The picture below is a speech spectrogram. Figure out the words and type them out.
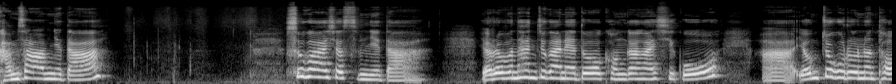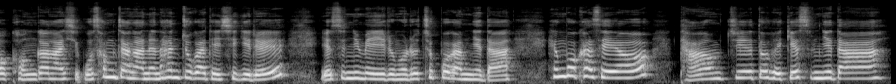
감사합니다. 수고하셨습니다. 여러분 한 주간에도 건강하시고 아, 영적으로는 더 건강하시고 성장하는 한 주가 되시기를 예수님의 이름으로 축복합니다. 행복하세요. 다음 주에 또 뵙겠습니다.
